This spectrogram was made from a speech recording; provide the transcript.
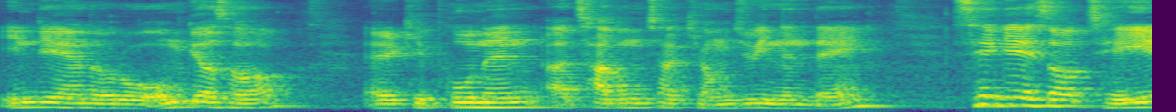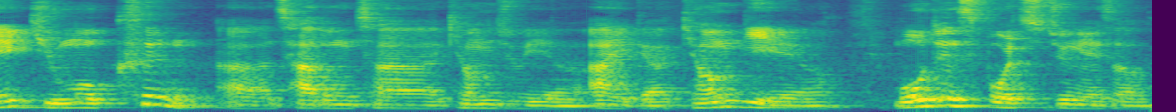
인디애나로 옮겨서 이렇게 보는 어, 자동차 경주 있는데 세계에서 제일 규모 큰 어, 자동차 경주예요. 아, 그러니까 경기예요. 모든 스포츠 중에서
